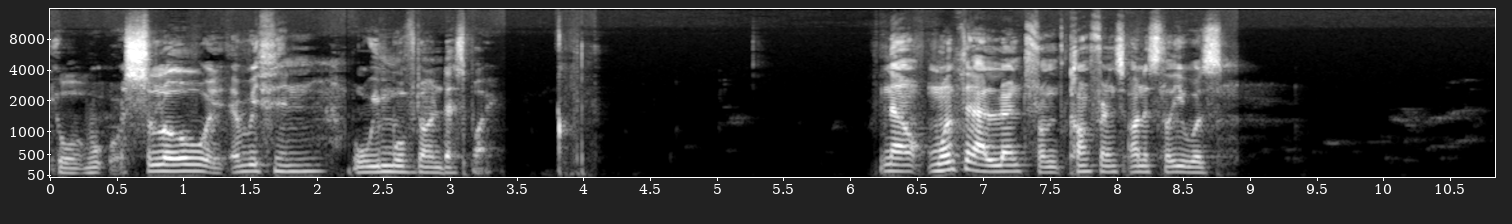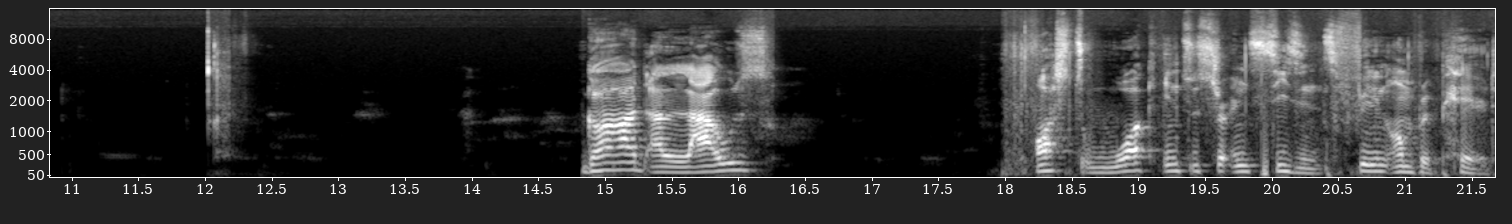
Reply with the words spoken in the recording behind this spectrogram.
It was slow. Everything, we moved on despite. Now, one thing I learned from the conference, honestly, was God allows us to walk into certain seasons feeling unprepared.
